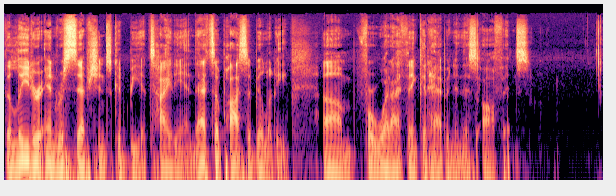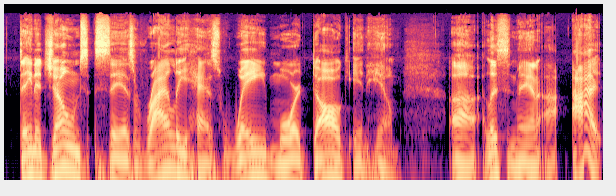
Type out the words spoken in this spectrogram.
the leader in receptions could be a tight end. That's a possibility um, for what I think could happen in this offense. Dana Jones says Riley has way more dog in him. Uh, listen, man, I, I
